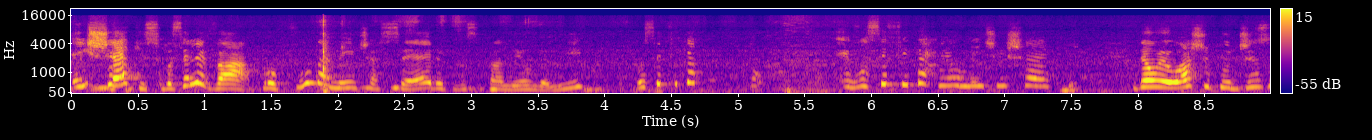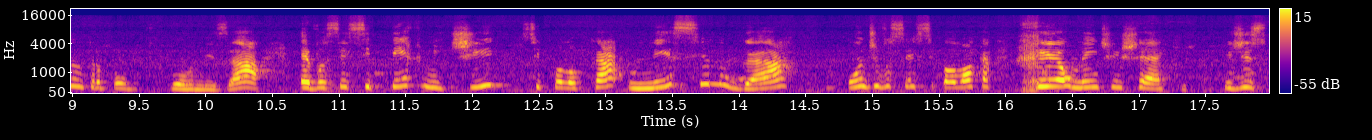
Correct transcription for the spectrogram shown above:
em xeque, se você levar profundamente a sério o que você está lendo ali, você fica, você fica realmente em xeque. Então, eu acho que o desantropomizar é você se permitir se colocar nesse lugar onde você se coloca realmente em xeque e diz:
